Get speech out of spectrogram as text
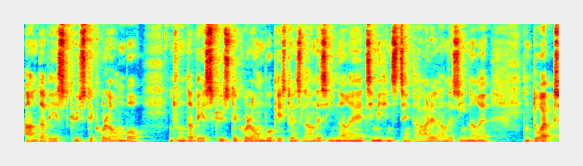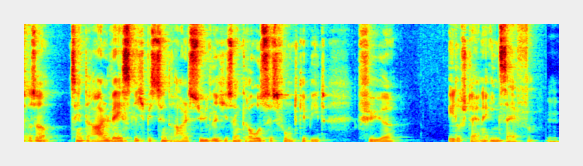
an der Westküste Colombo und von der Westküste Colombo gehst du ins Landesinnere, ziemlich ins zentrale Landesinnere und dort, also zentral westlich bis zentral südlich, ist ein großes Fundgebiet für Edelsteine in Seifen. Mhm.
